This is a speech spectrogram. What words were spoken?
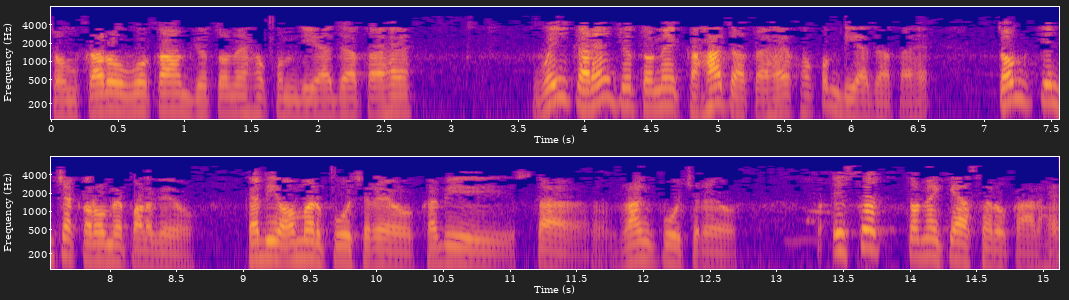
تم کرو وہ کام جو تمہیں حکم دیا جاتا ہے۔ وہی کریں جو تمہیں کہا جاتا ہے، حکم دیا جاتا ہے۔ تم کن چکروں میں پڑ گئے ہو؟ کبھی عمر پوچھ رہے ہو، کبھی اس کا رنگ پوچھ رہے ہو۔ تو اس سے تمہیں کیا سروکار ہے؟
